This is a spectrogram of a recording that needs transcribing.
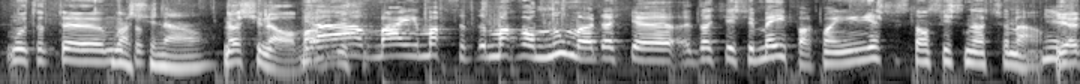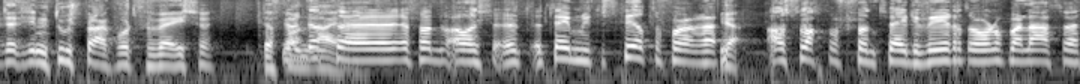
Moet het, eh, moet Nationaal. Het, nationaal. Mag ja, dus- maar je mag, het mag wel noemen dat je, dat je ze meepakt. Maar in eerste instantie is het nationaal. ja. dat in een toespraak wordt verwezen. Daarvan, Ja, dat, nou ja. eh, van, oh, het, twee minuten stilte voor eh Ja. alle slachtoffers van de Tweede Wereldoorlog. Maar laten we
